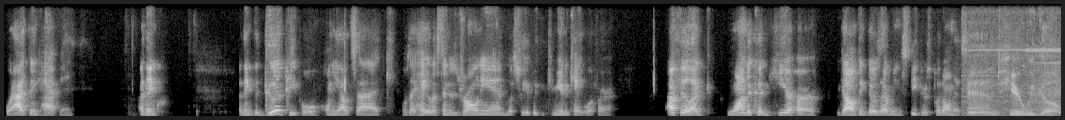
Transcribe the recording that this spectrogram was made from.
what I think happened. I think I think the good people on the outside was like, hey, let's send this drone in, let's see if we can communicate with her. I feel like Wanda couldn't hear her because I don't think there was ever any speakers put on it. And here we go.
